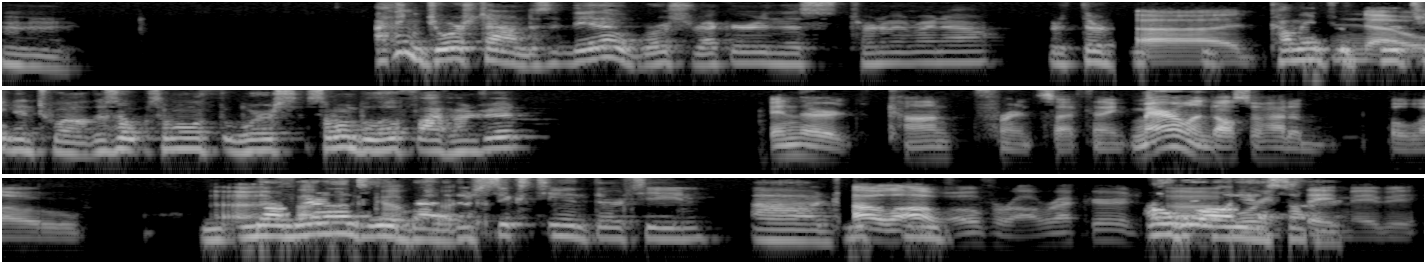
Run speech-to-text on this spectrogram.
hmm. I think Georgetown does they have the worst record in this tournament right now? Or third Uh, coming to no. 13 and 12. There's a, someone with the worst, someone below 500. in their conference, I think Maryland also had a below. Uh, no, Maryland's a little better. They're 16 and 13. Uh, Oh, oh, overall record. Overall, uh, yeah, sorry. State maybe.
